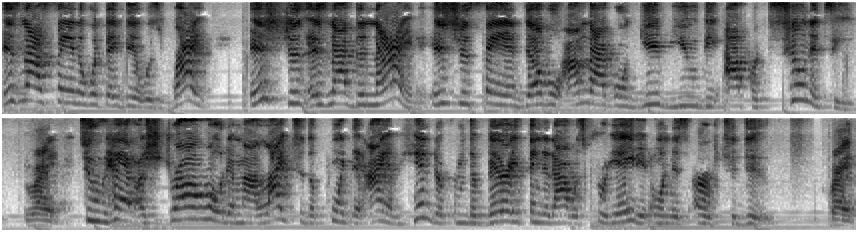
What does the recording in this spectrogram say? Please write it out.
it's not saying that what they did was right. It's just, it's not denying it. It's just saying, devil, I'm not going to give you the opportunity right. To have a stronghold in my life to the point that i am hindered from the very thing that i was created on this earth to do. Right.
